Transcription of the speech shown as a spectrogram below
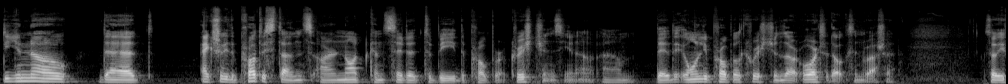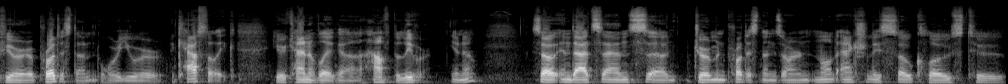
do you know that actually the Protestants are not considered to be the proper Christians? You know, um, the the only proper Christians are Orthodox in Russia. So, if you're a Protestant or you're a Catholic, you're kind of like a half believer. You know. So, in that sense, uh, German Protestants are not actually so close to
